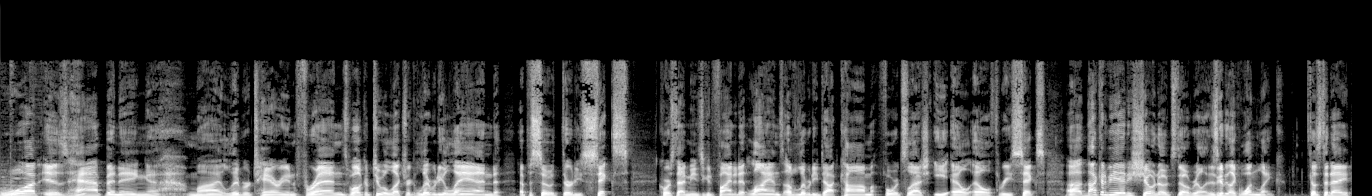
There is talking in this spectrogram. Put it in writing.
What is happening, my libertarian friends? Welcome to Electric Libertyland, episode 36. Course, that means you can find it at lionsofliberty.com forward slash ELL36. Uh, not going to be any show notes, though, really. There's going to be like one link. Because today,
